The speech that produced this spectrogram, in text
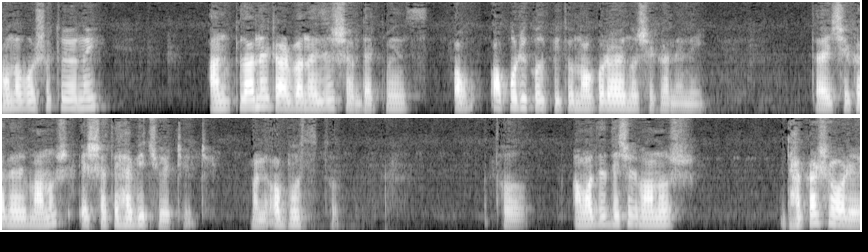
ঘনবসতিও নেই। আনপ্লানেড আরবানাইজেশন দ্যাট মিন্স অপরিকল্পিত নগরায়নও সেখানে নেই। তাই সেখানে মানুষ এর সাথে হ্যাবিচুয়েটেড মানে অভ্যস্ত। তো আমাদের দেশের মানুষ ঢাকা শহরে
